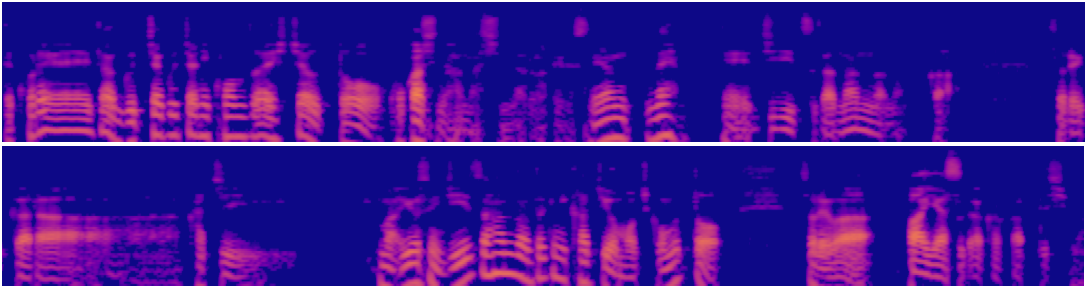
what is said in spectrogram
でこれがぐちゃぐちゃに混在しちゃうとおかしな話になるわけですね。ね、えー、事実が何なのか。それから価値。まあ要するに事実判断の時に価値を持ち込むとそれはバイアスがかかってしま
